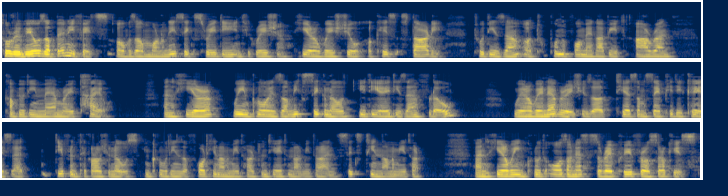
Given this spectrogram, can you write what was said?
To review the benefits of the monolithic 3D integration, here we show a case study to design a 2.4 megabit RRAM computing memory tile. And here we employ the mixed signal EDA design flow, where we leverage the TSMC PDKs at different technology nodes, including the 14 nanometer, 28 nanometer, and 16 nanometer. And here we include all the necessary peripheral circuits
